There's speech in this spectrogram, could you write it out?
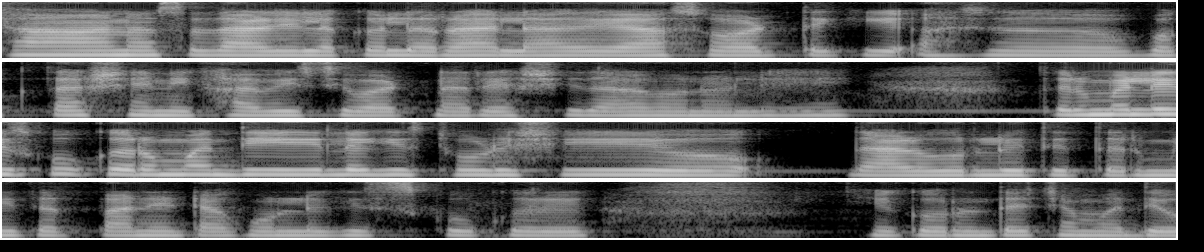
छान असं डाळीला कलर आला आहे. असं वाटतं की असं बघता क्षणी खावीशी वाटणारी अशी डाळ बनवली आहे. तर मी लगेच कुकरमध्ये लगेच थोडीशी डाळ उरली होती तर मी त्यात पाणी टाकून लगेच कुकर हे करून त्याच्यामध्ये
